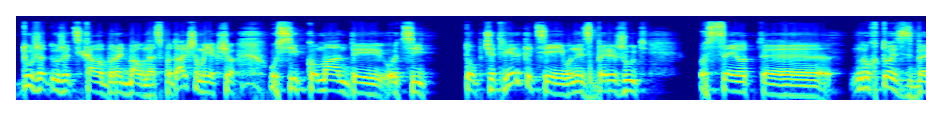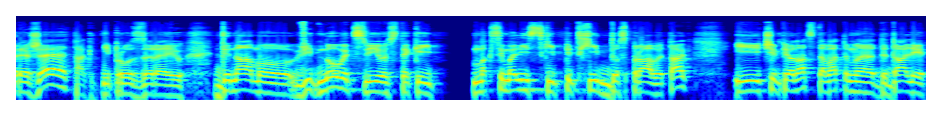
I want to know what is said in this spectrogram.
дуже-дуже цікава боротьба у нас в подальшому, якщо усі команди, оці топ-четвірки цієї, вони збережуть Ось цей от, е, ну, хтось збереже, так, Дніпро з Зарею, Динамо відновить свій ось такий максималістський підхід до справи, так, і чемпіонат ставатиме дедалі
